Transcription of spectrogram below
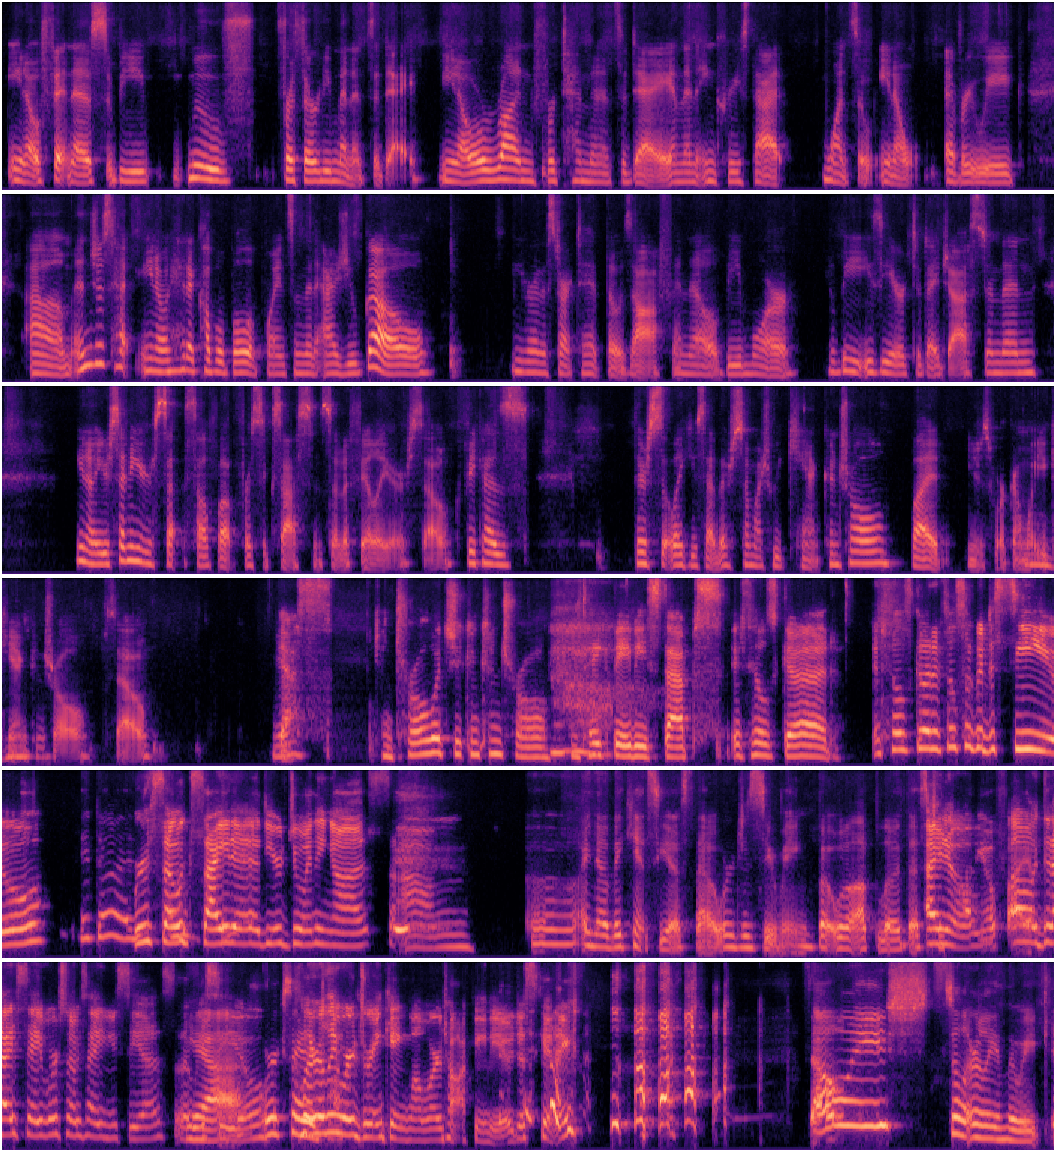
you know, fitness be move for 30 minutes a day, you know, or run for 10 minutes a day and then increase that once, a, you know, every week. Um, and just, you know, hit a couple bullet points. And then as you go, you're going to start to hit those off and they'll be more, it'll be easier to digest. And then, you know, you're setting yourself up for success instead of failure. So, because there's, like you said, there's so much we can't control, but you just work on what you can mm-hmm. control. So, yes. Control what you can control and take baby steps. It feels good. It feels good. It feels so good to see you. It does. We're so excited you're joining us. Um, oh, I know they can't see us though. We're just zooming, but we'll upload this. I know. Oh, did I say we're so excited you see us? yeah, we see you. We're excited. Clearly, we're drinking while we're talking to you. Just kidding. always still early in the week.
